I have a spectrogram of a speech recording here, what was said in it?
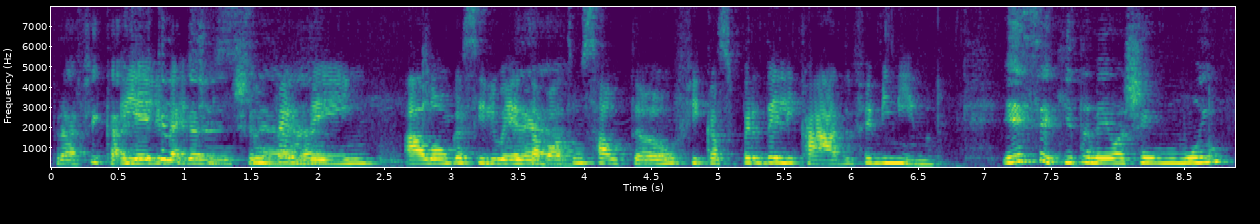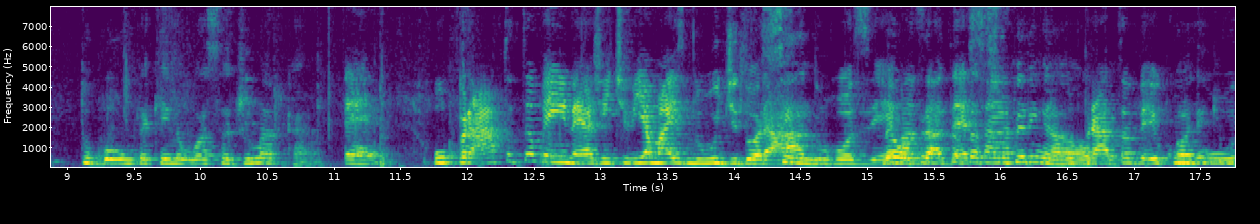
Pra ficar. E ele fica veste elegante, super né? bem, alonga a silhueta, É. bota um saltão, fica super delicado e feminino. Esse aqui também eu achei muito bom pra quem não gosta de marcar. É. O prato também, né? A gente via mais nude, dourado, Sim. rosé, Não, mas o prata a dessa, tá super em alta. o prata veio com Olha que tudo.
